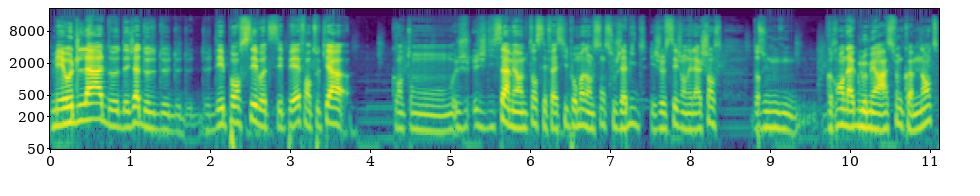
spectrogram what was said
mais au-delà de déjà de, dépenser votre CPF, en tout cas, quand on. Je, dis ça, mais en même temps, c'est facile pour moi dans le sens où j'habite, et je sais, j'en ai la chance, dans une grande agglomération comme Nantes.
